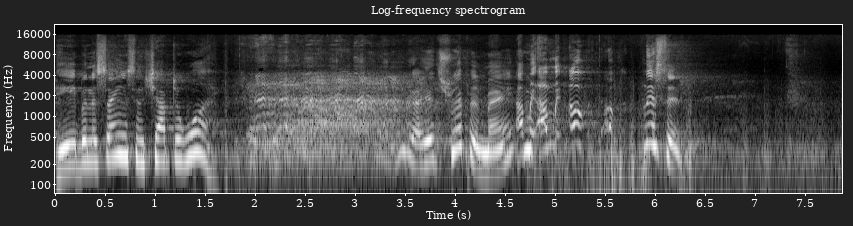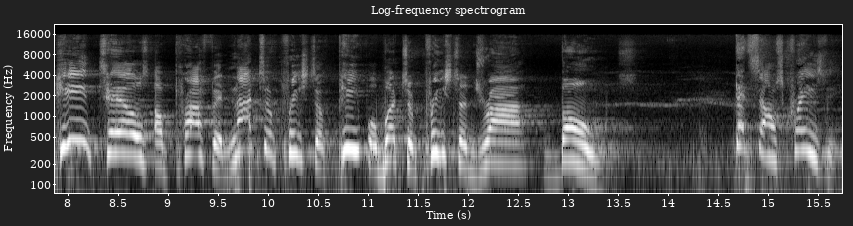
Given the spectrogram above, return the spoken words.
He ain't been the same since chapter one. you got here tripping, man. I mean, I mean, oh, oh, listen. He tells a prophet not to preach to people, but to preach to dry bones. That sounds crazy.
